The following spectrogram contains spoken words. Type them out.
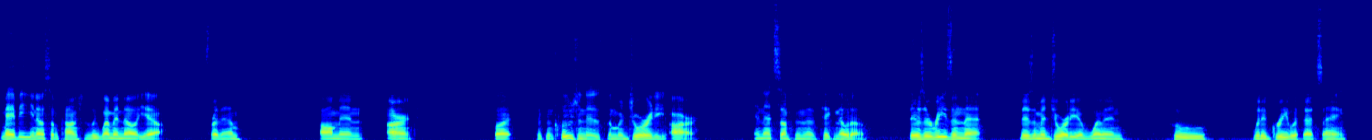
maybe, you know, subconsciously women know, yeah, for them, all men aren't. But the conclusion is the majority are. And that's something to take note of. There's a reason that there's a majority of women who would agree with that saying,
